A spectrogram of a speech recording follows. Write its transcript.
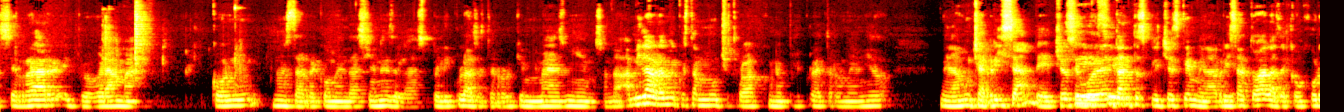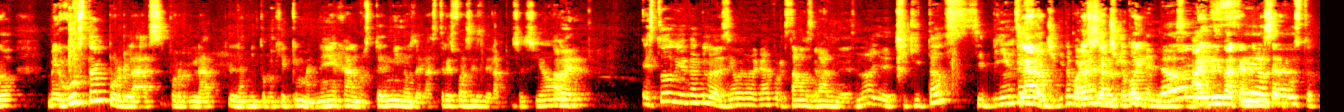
cerrar el programa con nuestras recomendaciones de las películas de terror que más miedo nos han dado. A mí la verdad me cuesta mucho trabajo que una película de terror me da miedo. Me da mucha risa. De hecho, se Sí, vuelven sí. tantos clichés que me da risa. Todas las del conjuro me gustan por, las, por la, la mitología que manejan, los términos de las tres fases de la posesión. A ver, esto yo creo que lo decimos acá porque estamos grandes, ¿no? Y de chiquitos, si piensas Claro, de chiquito, por eso es lo que voy. tendrás- No. Ahí lo iba a Sí, canalizar o sea- justo.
